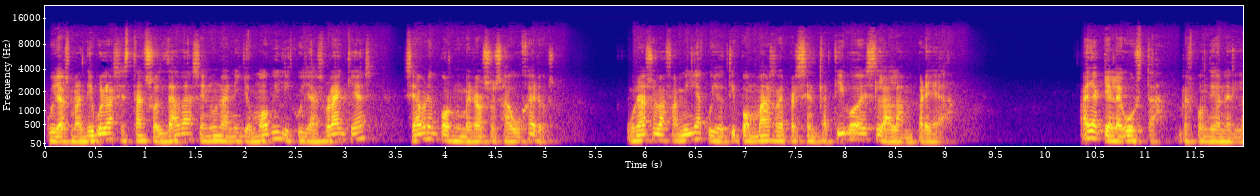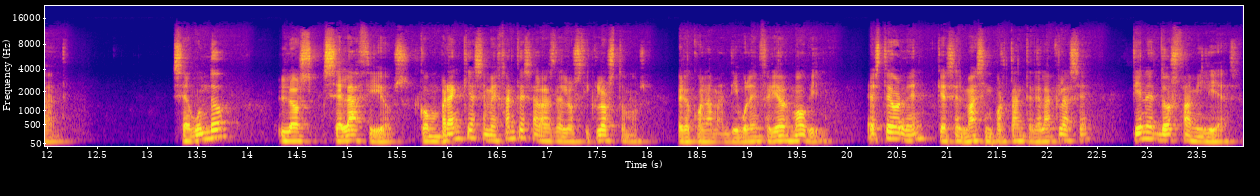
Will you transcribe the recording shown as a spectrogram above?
cuyas mandíbulas están soldadas en un anillo móvil y cuyas branquias se abren por numerosos agujeros. Una sola familia cuyo tipo más representativo es la lamprea. Hay a quien le gusta, respondió Ned Land. Segundo, los seláceos, con branquias semejantes a las de los ciclóstomos, pero con la mandíbula inferior móvil. Este orden, que es el más importante de la clase, tiene dos familias,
